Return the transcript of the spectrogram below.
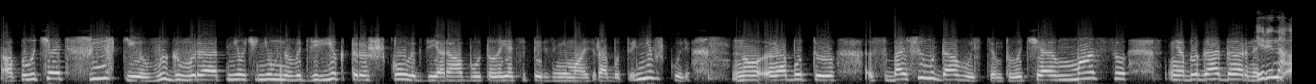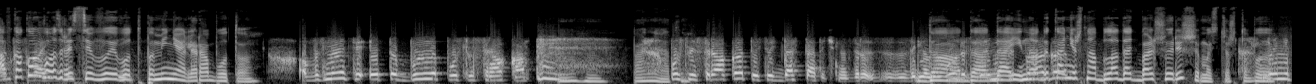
э, получать шишки, выговоры от не очень умного директора школы, где я работала. Я теперь занимаюсь, работаю не в школе, но работаю с большим удовольствием, получаю массу э, благодарности. Ирина, а в каком своих... возрасте вы вот поменяли работу? Вы знаете, это было после 40. Угу. Понятно. После 40, то есть достаточно зрелый да, возраст. Да, да, и надо, конечно, обладать большой решимостью, чтобы... Я не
